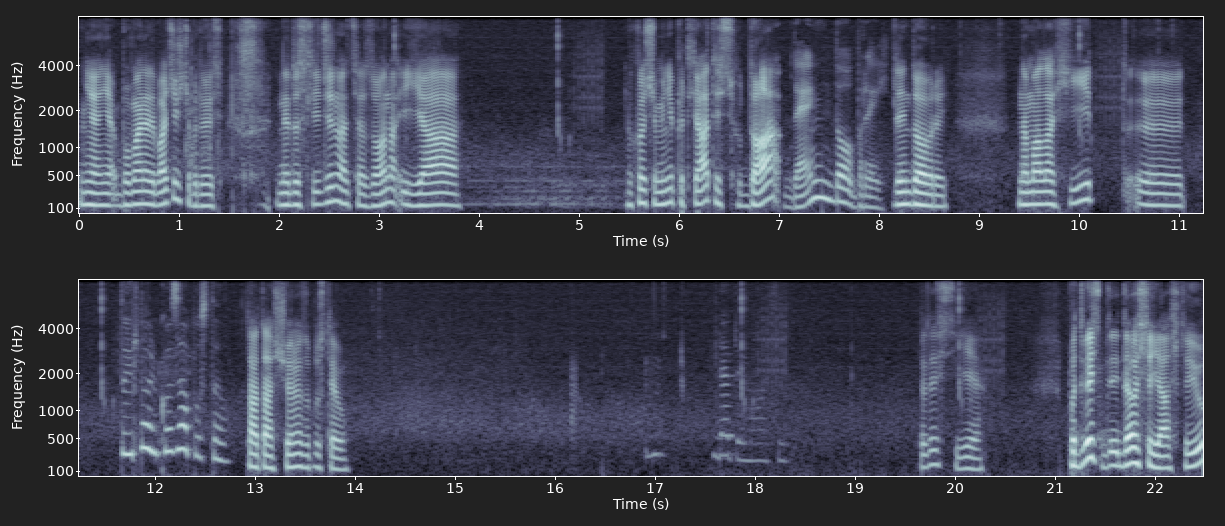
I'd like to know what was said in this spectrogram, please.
Ні, ні, бо в мене бачиш, що подивись, недосліджена ця зона, і я. Ну, коротше, мені петляти сюди. День добрий. День добрий. На Малахіт. Е, Ти тільки запустив. та-та, щойно запустив. Де той малахіт? Та десь є. Подивись, де де ось я стою,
